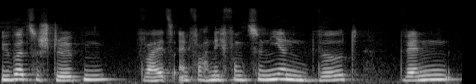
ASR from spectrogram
überzustülpen, weil es einfach nicht funktionieren wird, wenn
